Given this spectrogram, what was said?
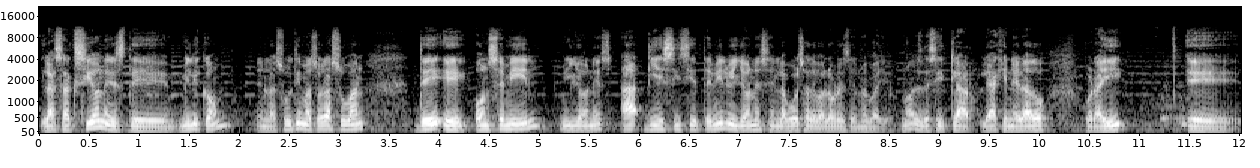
las acciones de Millicom en las últimas horas suban de eh, 11 mil millones a 17 mil millones en la Bolsa de Valores de Nueva York. ¿no? Es decir, claro, le ha generado por ahí eh,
